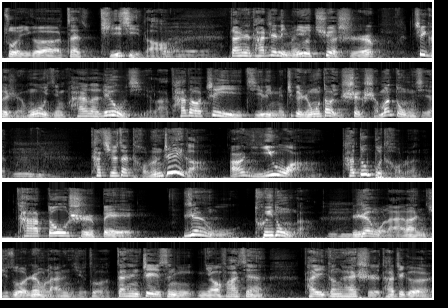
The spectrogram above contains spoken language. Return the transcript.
做一个再提及到，对对对，但是它这里面又确实这个人物已经拍了六集了，他到这一集里面这个人物到底是个什么东西？嗯，他其实在讨论这个，而以往。他都不讨论，他都是被任务推动的。任务来了你去做，任务来了你去做。但是这一次你你要发现，他一刚开始，他这个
